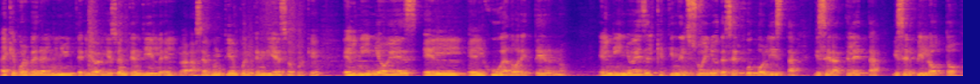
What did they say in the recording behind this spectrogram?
hay que volver al niño interior y eso entendí, el- el- hace algún tiempo entendí eso porque el niño es el, el jugador eterno. El niño es el que tiene el sueño de ser futbolista y ser atleta y ser piloto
